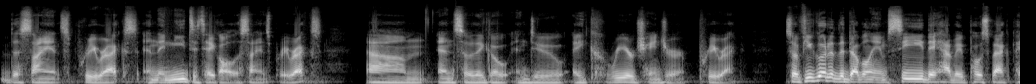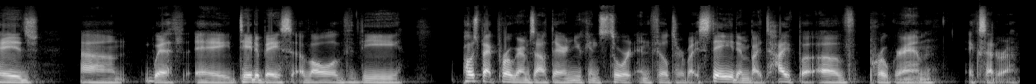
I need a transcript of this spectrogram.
the science prereqs and they need to take all the science prereqs. Um, and so they go and do a career changer prereq. So if you go to the AAMC, they have a postbac page um, with a database of all of the postbac programs out there, and you can sort and filter by state and by type of program, etc.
